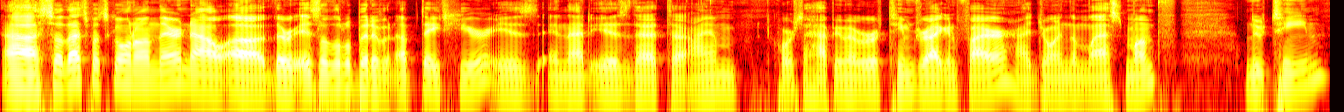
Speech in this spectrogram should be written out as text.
Uh, so that's what's going on there. Now uh, there is a little bit of an update here, is and that is that uh, I am of course a happy member of Team Dragonfire. I joined them last month. New team.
